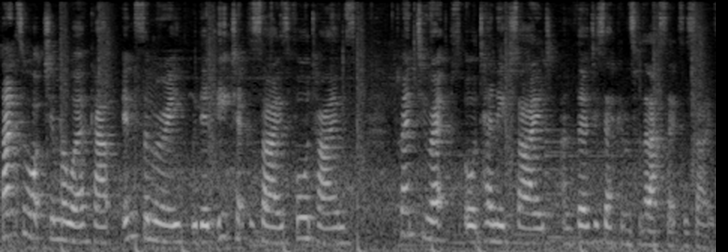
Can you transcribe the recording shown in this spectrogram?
Thanks for watching my workout. In summary, we did each exercise four times 20 reps or 10 each side and 30 seconds for the last exercise.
